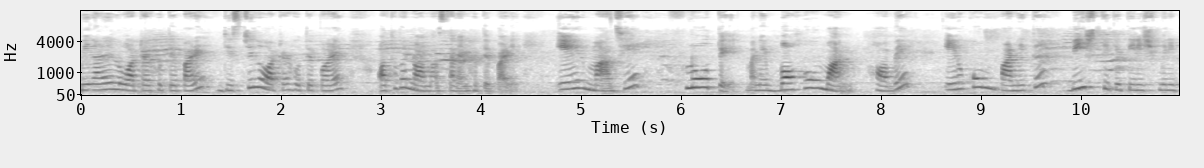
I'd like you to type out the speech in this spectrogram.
মিনারেল ওয়াটার হতে পারে ডিস্টিল ওয়াটার হতে পারে অথবা নর্মাল স্যালাইন হতে পারে। এর মাঝে ফ্লোতে মানে বহমান হবে এরকম পানিতে বিশ থেকে তিরিশ মিনিট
